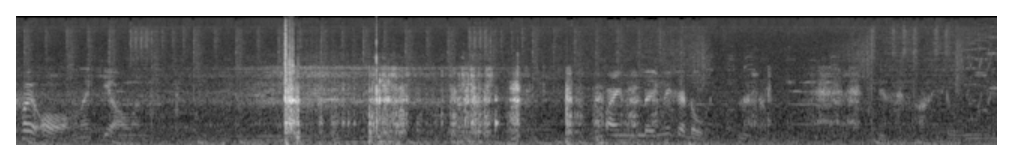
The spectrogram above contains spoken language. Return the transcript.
ไม่ค่อยออกนะเขี้ยวมัน ไฟมันเลยไม่กระโดดนะครับเนี่ยเอาให้ดูนี่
